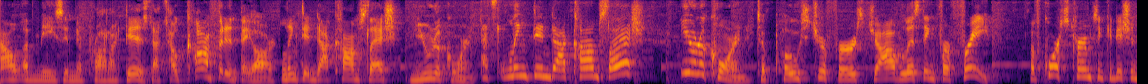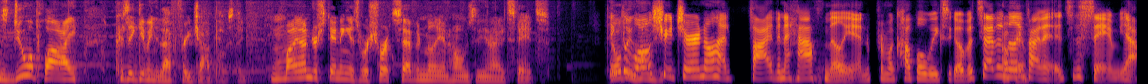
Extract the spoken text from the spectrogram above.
how amazing their product is. That's how confident they are. LinkedIn.com slash unicorn. That's LinkedIn.com slash unicorn to post your first job listing for free. Of course, terms and conditions do apply because they're giving you that free job posting. My understanding is we're short 7 million homes in the United States. I think the Wall homes- Street Journal had five and a half million from a couple weeks ago, but seven million Okay. five. It's the same. Yeah.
